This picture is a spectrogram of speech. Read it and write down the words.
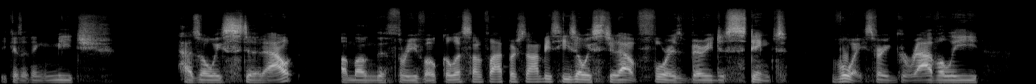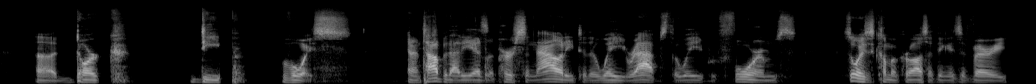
because I think Meech has always stood out among the three vocalists on Flatbush Zombies. He's always stood out for his very distinct voice, very gravelly, uh, dark, deep voice. And on top of that, he has a personality to the way he raps, the way he performs. He's always come across, I think, as a very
